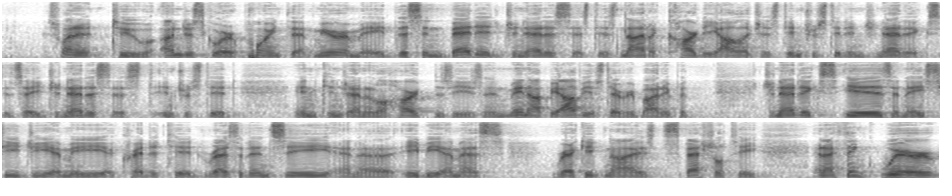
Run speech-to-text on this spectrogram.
I just wanted to underscore a point that Mira made. This embedded geneticist is not a cardiologist interested in genetics. It's a geneticist interested in congenital heart disease. And it may not be obvious to everybody, but genetics is an ACGME accredited residency and a ABMS recognized specialty. And I think where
